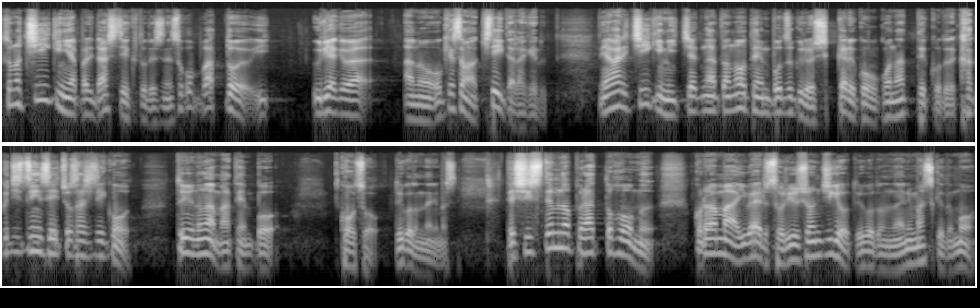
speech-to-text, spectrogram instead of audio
その地域にやっぱり出していくとですねそこバッと売り上げはあのお客様は来ていただける。やはり地域密着型の店舗作りをしっかりこう行っていくことで確実に成長させていこう。というのが、まあ、店舗構想ということになります。でシステムのプラットフォームこれはまあいわゆるソリューション事業ということになりますけども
